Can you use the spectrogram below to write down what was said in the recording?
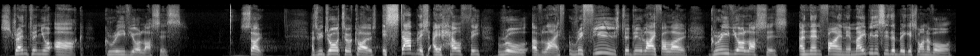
Strengthen your arc, grieve your losses. So, as we draw to a close, establish a healthy rule of life. Refuse to do life alone. Grieve your losses. And then finally, maybe this is the biggest one of all,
